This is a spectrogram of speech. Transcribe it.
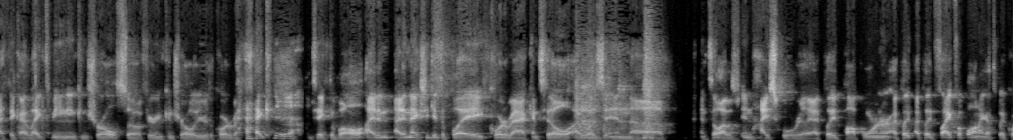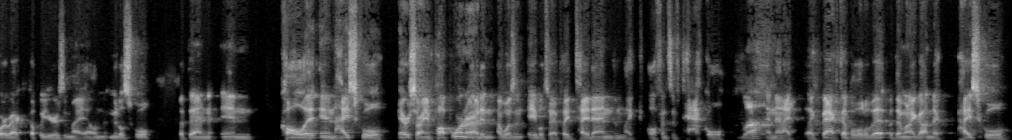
I think I liked being in control. So if you're in control, you're the quarterback. Yeah. you take the ball. I didn't I didn't actually get to play quarterback until I was in. Uh, until I was in high school. Really, I played Pop Warner. I played I played flag football and I got to play quarterback a couple years in my um, middle school. But then in call it in high school, or sorry, in Pop Warner, I didn't I wasn't able to. I played tight end and like offensive tackle. Wow. And then I like backed up a little bit. But then when I got into high school,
